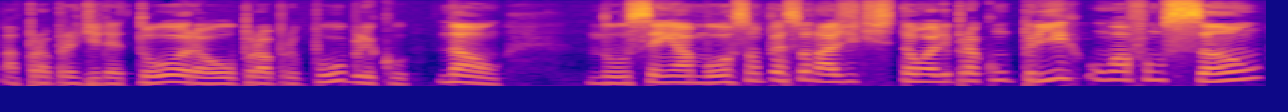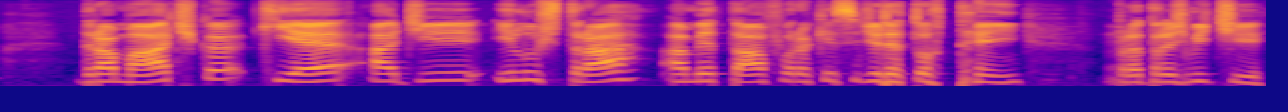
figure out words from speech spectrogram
a própria diretora ou o próprio público. Não, no Sem Amor são personagens que estão ali para cumprir uma função dramática que é a de ilustrar a metáfora que esse diretor tem para transmitir.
